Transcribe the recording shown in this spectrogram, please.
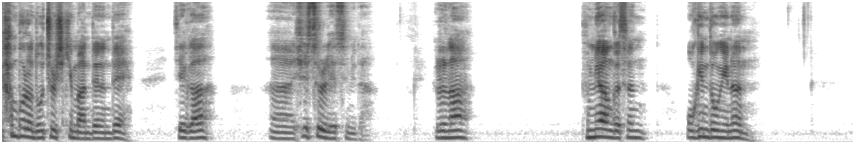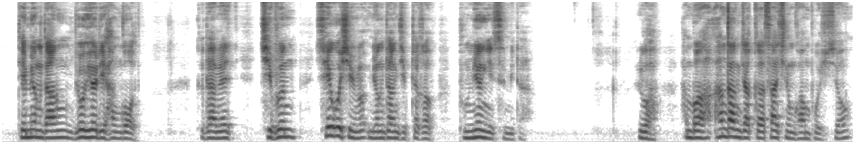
함부로 노출시키면 안 되는데 제가 아, 실수를 했습니다. 그러나 분명한 것은 옥인동에는 대명당 묘혈이 한 곳, 그 다음에 집은 세 곳이 명당 집자가 분명히 있습니다. 그리고 한번 한강 작가 사시는 거 한번 보시죠.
